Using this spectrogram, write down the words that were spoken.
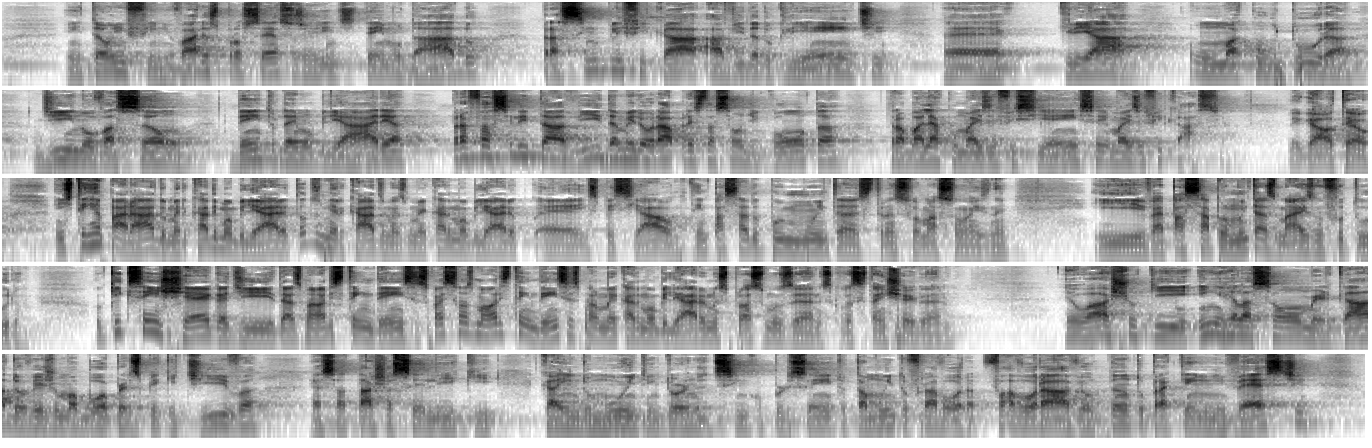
Então, enfim, vários processos a gente tem mudado para simplificar a vida do cliente, é, criar uma cultura de inovação dentro da imobiliária para facilitar a vida, melhorar a prestação de conta, trabalhar com mais eficiência e mais eficácia. Legal, Theo. A gente tem reparado, o mercado imobiliário, todos os mercados, mas o mercado imobiliário é, em especial, tem passado por muitas transformações, né? E vai passar por muitas mais no futuro. O que, que você enxerga de, das maiores tendências? Quais são as maiores tendências para o mercado imobiliário nos próximos anos que você está enxergando? Eu acho que, em relação ao mercado, eu vejo uma boa perspectiva. Essa taxa Selic caindo muito, em torno de 5%, está muito favorável tanto para quem investe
